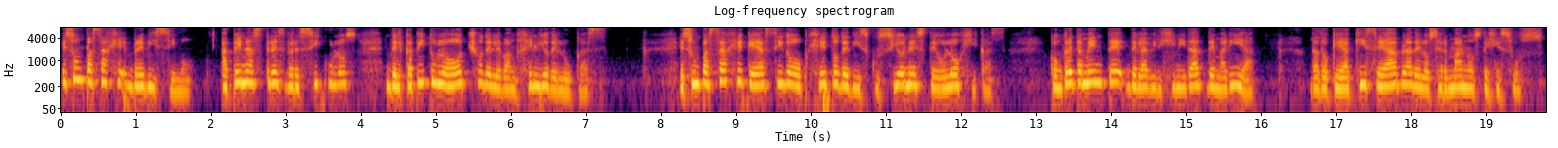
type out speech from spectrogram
es un pasaje brevísimo, apenas tres versículos del capítulo 8 del Evangelio de Lucas. Es un pasaje que ha sido objeto de discusiones teológicas, concretamente de la virginidad de María, dado que aquí se habla de los hermanos de Jesús.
